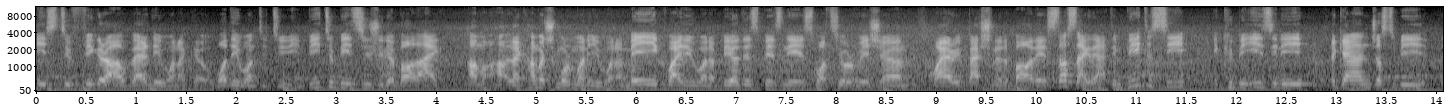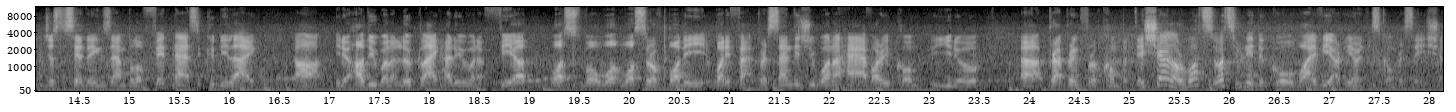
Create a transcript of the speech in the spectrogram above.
is to figure out where they want to go, what they want to do. In B2B, it's usually about like how, how like how much more money you want to make, why do you want to build this business, what's your vision, why are you passionate about it, stuff like that. In B2C, it could be easily again just to be just to say the example of fitness, it could be like uh, you know, how do you want to look like? How do you want to feel? What's what, what sort of body body fat percentage you want to have? Are you you know uh, preparing for a competition, or what's what's really the goal? Why we are here in this conversation?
